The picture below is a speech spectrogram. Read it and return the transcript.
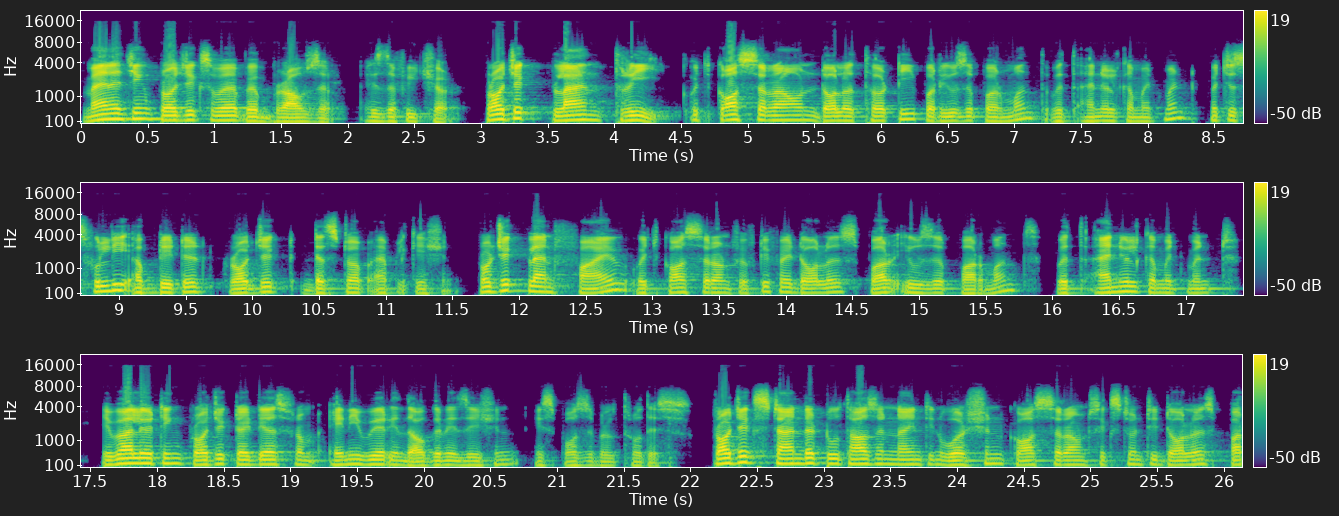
Managing projects via web browser is the feature. Project Plan 3 which costs around $30 per user per month with annual commitment which is fully updated project desktop application. Project Plan 5 which costs around $55 per user per month with annual commitment Evaluating project ideas from anywhere in the organization is possible through this. Project Standard 2019 version costs around $620 per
